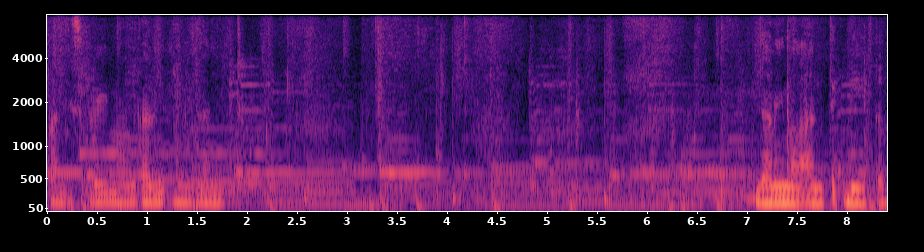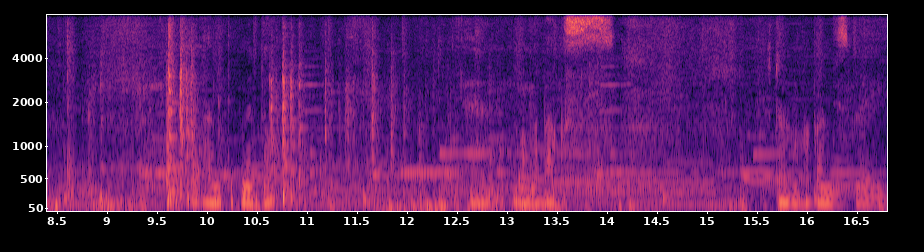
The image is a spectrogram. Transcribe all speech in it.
Pan-display, mga galing England. Daming mga antique dito. Ito, antique na to. Ayan, mga box. Ito, mga pan-display.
